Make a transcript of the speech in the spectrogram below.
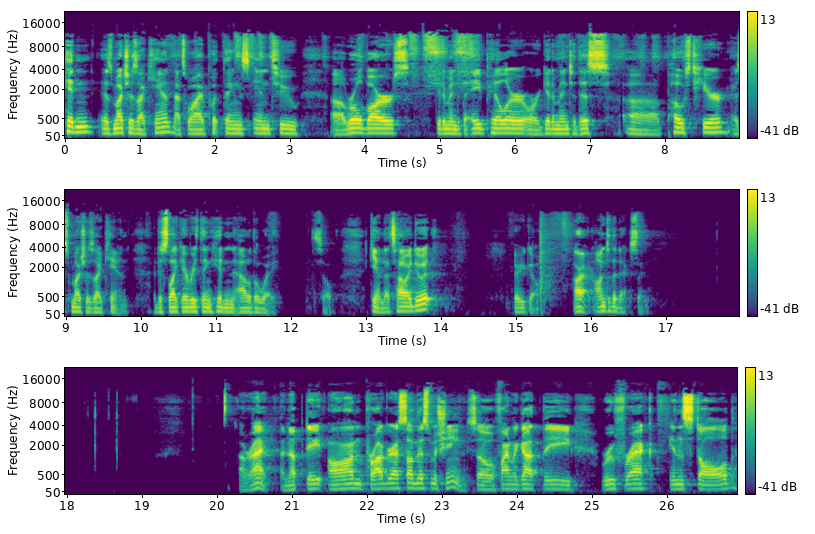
hidden as much as I can. That's why I put things into uh, roll bars, get them into the A-pillar or get them into this uh, post here as much as I can. I just like everything hidden out of the way. So again, that's how I do it. There you go. All right, on to the next thing. All right, an update on progress on this machine. So finally got the roof rack installed.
